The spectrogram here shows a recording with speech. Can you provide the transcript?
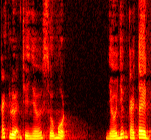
Cách luyện trí nhớ số 1 Nhớ những cái tên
